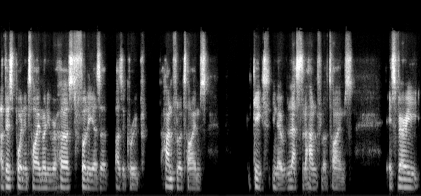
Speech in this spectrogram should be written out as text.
at this point in time only rehearsed fully as a as a group, a handful of times, gigged, you know, less than a handful of times. It's very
